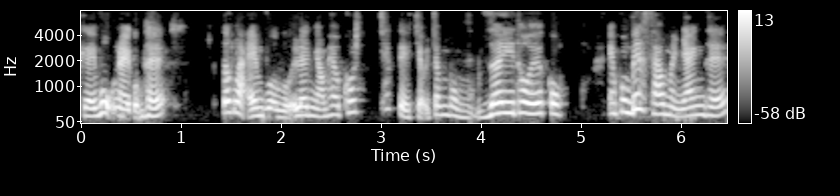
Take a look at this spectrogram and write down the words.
cái vụ này cũng thế. Tức là em vừa gửi lên nhóm health coach chắc để chịu trong vòng giây thôi á cô. Em không biết sao mà nhanh thế.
